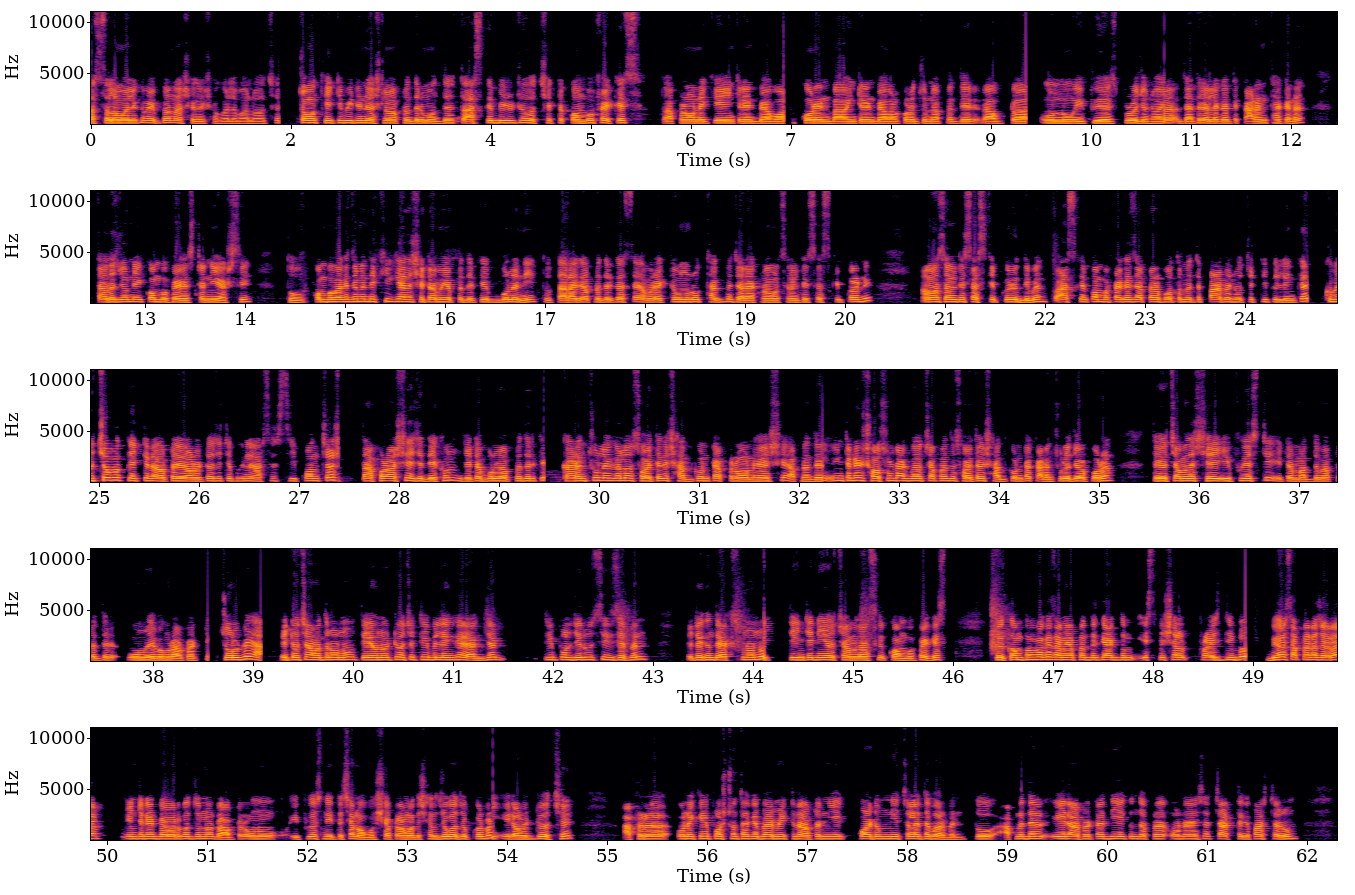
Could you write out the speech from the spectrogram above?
আসসালামু আলাইকুম এভরিওয়ান আশা করি সকালে ভালো আছে চমৎকার একটি ভিডিও নিয়ে আসলাম আপনাদের মধ্যে। তো আজকের ভিডিওটি হচ্ছে একটা কম্বো প্যাকেজ তো আপনারা অনেকে ইন্টারনেট ব্যবহার করেন বা ইন্টারনেট ব্যবহার করার জন্য আপনাদের রাউটার অন্য ইপিএস প্রয়োজন হয়। যাদের এলাকাতে কারেন্ট থাকে না, তাদের জন্য এই কম্বো প্যাকেজটা নিয়ে আসছি। তো কম্বো প্যাকেজের মধ্যে কি কি আছে সেটা আমি আপনাদেরকে বলে নিই। তো তার আগে আপনাদের কাছে আমার একটা অনুরোধ থাকবে, যারা এখন আমার চ্যানেলটি সাবস্ক্রাইব করেনি আমার চ্যানেলটি সাবস্ক্রাইব করে দিবেন। তো আজকের কম্বো প্যাকেজে আপনারা প্রথমে পাবেন হচ্ছে টিপি লিঙ্কের খুবই চমৎকার একটি রাউটার রাউটারটি হচ্ছে টিপিক্যালি আরসি সি পঞ্চাশ। তারপর আসি যে দেখুন, যেটা বলব আপনাদেরকে কারেন্ট চলে গেল ছয় থেকে সাত ঘণ্টা আপনারা অনায়াসে আপনাদের ইন্টারনেট সচল রাখবে হচ্ছে আপনাদের ছয় থেকে সাত ঘণ্টা কারেন্ট চলে যাওয়ার পরে। তো হচ্ছে আমাদের সেই ইউপিএসটি এটার মাধ্যমে আপনাদের অনু এবং রাউটারটি চলবে। এটা হচ্ছে আমাদের অনু। তো অনুটি হচ্ছে টিপি লিঙ্কের একজেড ট্রিপল জিরো সি সেভেন এটা কিন্তু একশো অনু তিনটে নিয়ে হচ্ছে আমাদের আজকে কম্বো প্যাকেজ তো এই কম্বো প্যাকেজ আমি আপনাদেরকে একদম স্পেশাল প্রাইস দিব। বিকজ আপনারা যারা ইন্টারনেট ব্যবহার করার জন্য রাউটার অনু ইউপিএস নিতে চান, অবশ্যই আপনারা আমাদের সাথে যোগাযোগ করবেন। এই রাউটারটি হচ্ছে, আপনারা অনেকেরই প্রশ্ন থাকে বা আমি একটা রাউটার নিয়ে কয় রুম নিয়ে চালাতে পারবেন? তো আপনাদের এই রাউটারটা দিয়ে কিন্তু আপনারা অনায়াসে চার থেকে পাঁচটা রুম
